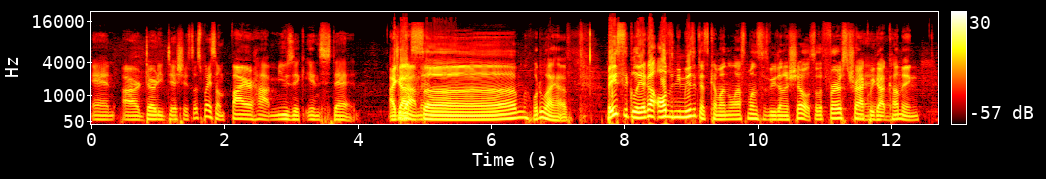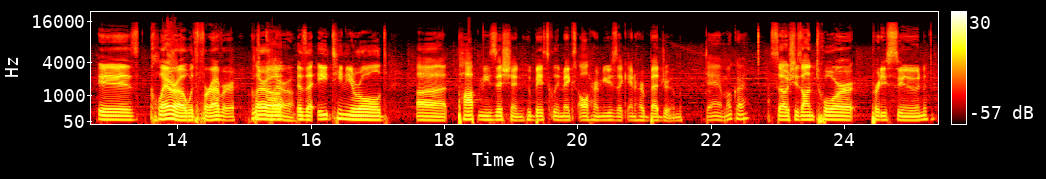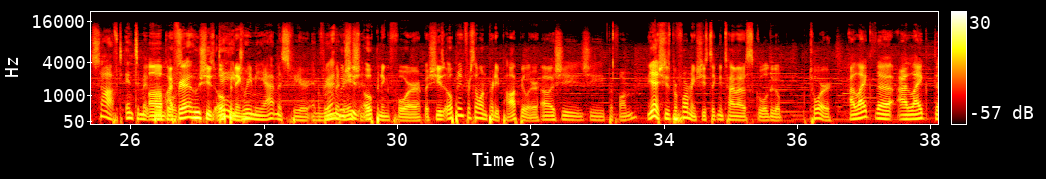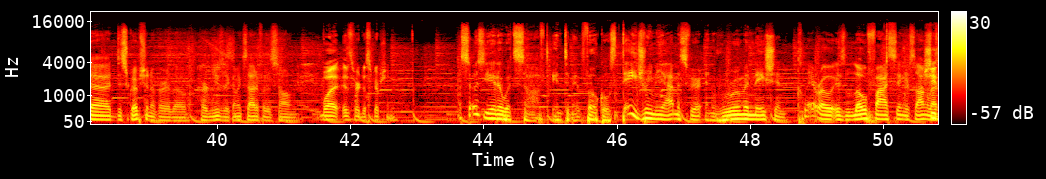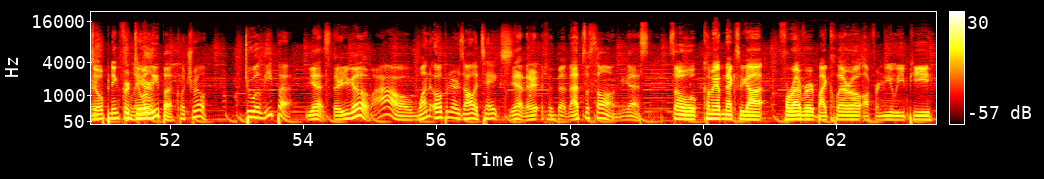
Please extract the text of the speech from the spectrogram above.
and our dirty dishes. Let's play some fire hot music instead. I What you got, got, some. What do I have? Basically, I got all the new music that's come out in the last month since we've done a show. So the first track we got coming is Clairo with Forever. Who's Clairo, Clairo? is an 18 year old uh, pop musician who basically makes all her music in her bedroom. Damn. Okay. So she's on tour pretty soon. Soft, intimate Um, vocals. I forget who she's opening. Dreamy atmosphere and I forget who she's rumination. opening for, but she's opening for someone pretty popular. oh, is she she performing? Yeah, she's performing. She's taking time out of school to go tour. I like the I like the description of her though. Her music. I'm excited for the song. What is her description? Associated with soft, intimate vocals, daydreamy atmosphere, and rumination, Clairo is lo-fi singer-songwriter. She's opening for Claire Dua Lipa. Cottrill. Dua Lipa. Yes, there you go. Wow, one opener is all it takes. Yeah, there. That's a song. Yes. So coming up next, we got "Forever" by Clairo off her new EP.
